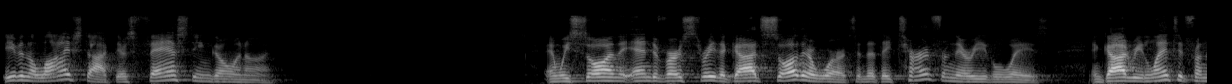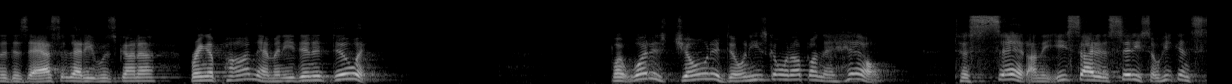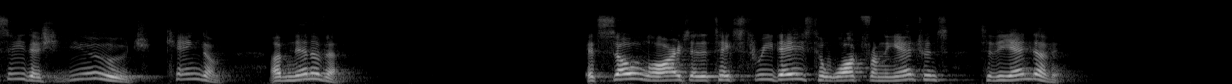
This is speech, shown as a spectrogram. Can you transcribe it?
Even the livestock, there's fasting going on. And we saw in the end of verse 3 that God saw their works and that they turned from their evil ways. And God relented from the disaster that He was going to bring upon them, and He didn't do it. But what is Jonah doing? He's going up on the hill to sit on the east side of the city so he can see this huge kingdom of Nineveh. It's so large that it takes three days to walk from the entrance to the end of it.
